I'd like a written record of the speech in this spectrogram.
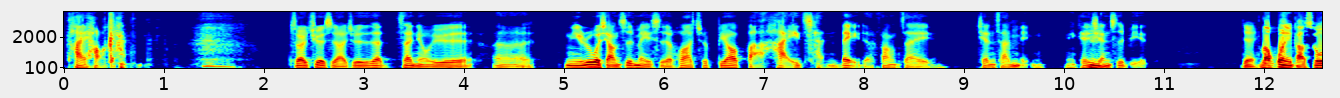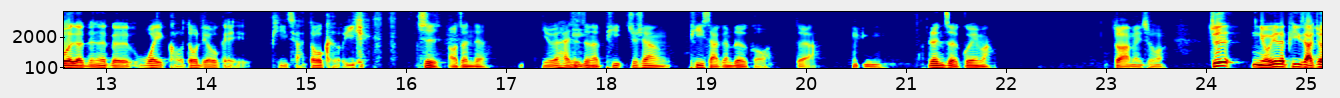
太好看，所以确实啊，就是在在纽约，呃，你如果想吃美食的话，就不要把海产类的放在前三名，你可以先吃别的，对，包括你把所有的那个胃口都留给披萨都可以。是哦，真的，纽约还是真的披，就像披萨跟热狗，对啊，嗯，忍者龟嘛，对啊，没错，就是纽约的披萨就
